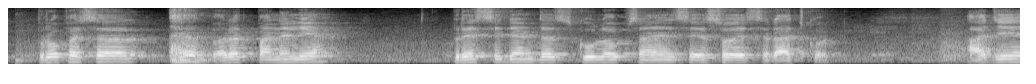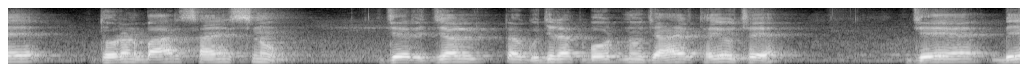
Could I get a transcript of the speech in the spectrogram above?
professor Bharat Paneliya president the school of science SOS Rajkot. આજે ધોરણ બાર સાયન્સનું જે રિઝલ્ટ ગુજરાત બોર્ડનું જાહેર થયું છે, જે બે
